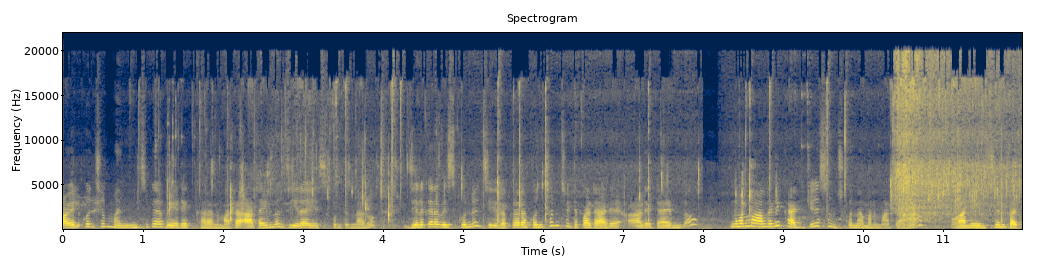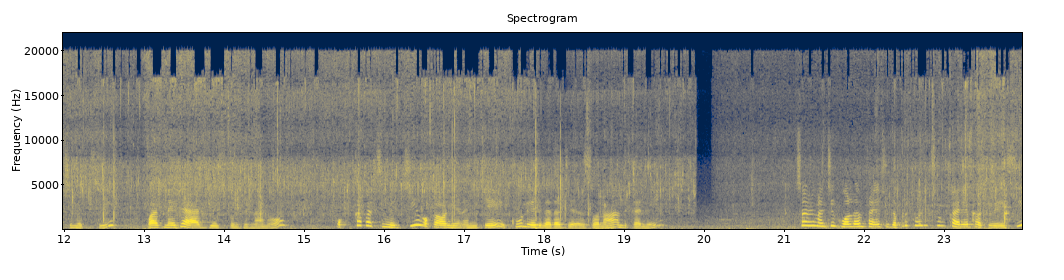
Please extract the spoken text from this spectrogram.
ఆయిల్ కొంచెం మంచిగా వేడెక్కాలన్నమాట. ఆ టైంలో జీరా వేసుకుంటున్నాను. జీలకర్ర వేసుకుని జీలకర్ర కొంచెం కొంచెం చిటపట ఆడే ఆడే టైంలో మనం ఆల్రెడీ కట్ చేసి ఉంచుకున్నాం అనమాట ఆనియన్స్ అండ్ పచ్చిమిర్చి వాటిని అయితే యాడ్ చేసుకుంటున్నాను. ఒక్క పచ్చిమిర్చి ఒక ఆనియన్ అంతే ఎక్కువ లేదు కదా సోనా అందుకని. సో అవి మంచి గోల్డెన్ ఫ్రై చేసేటప్పుడు కొంచెం కరివేపాకు వేసి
